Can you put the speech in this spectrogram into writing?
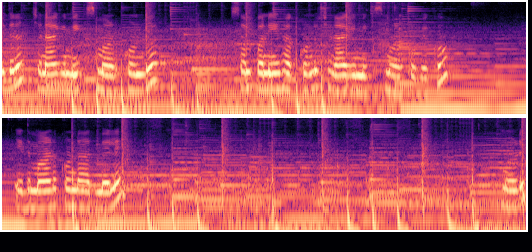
ಇದನ್ನು ಚೆನ್ನಾಗಿ ಮಿಕ್ಸ್ ಮಾಡಿಕೊಂಡು, ಸ್ವಲ್ಪ ನೀರು ಹಾಕ್ಕೊಂಡು ಚೆನ್ನಾಗಿ ಮಿಕ್ಸ್ ಮಾಡ್ಕೋಬೇಕು. ಇದು ಮಾಡಿಕೊಂಡಾದಮೇಲೆ, ನೋಡಿ.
